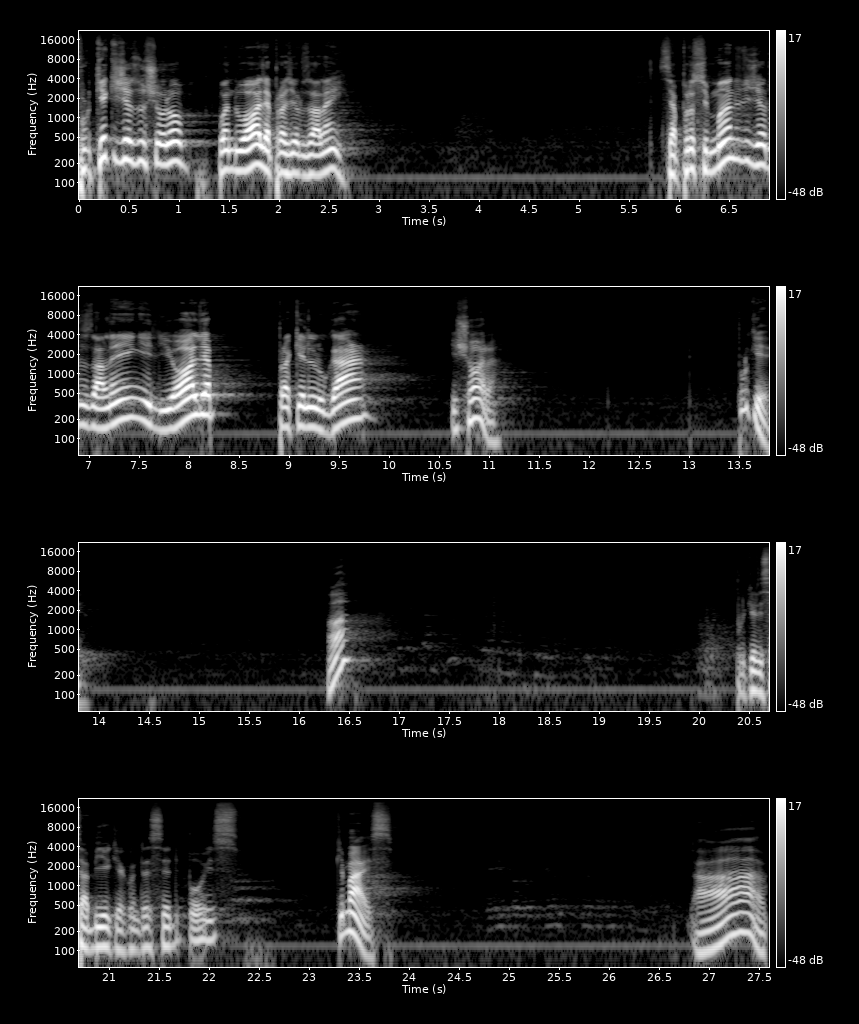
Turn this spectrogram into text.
Por que, que Jesus chorou quando olha para Jerusalém? Se aproximando de Jerusalém, ele olha para aquele lugar e chora. Por quê? Hã? Porque ele sabia o que ia acontecer depois. que mais? Ah,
